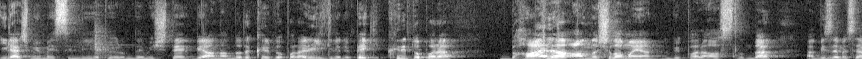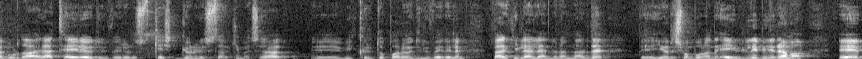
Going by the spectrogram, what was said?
ilaç mümessilliği yapıyorum demişti. Bir anlamda da kripto parayla ilgileniyor. Peki kripto para hala anlaşılamayan bir para aslında. Ya biz de mesela burada hala TL ödülü veriyoruz. Keşke gönül ister ki mesela e, bir kripto para ödülü verelim. Belki ilerleyen dönemlerde e, yarışma buna da evrilebilir ama e,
